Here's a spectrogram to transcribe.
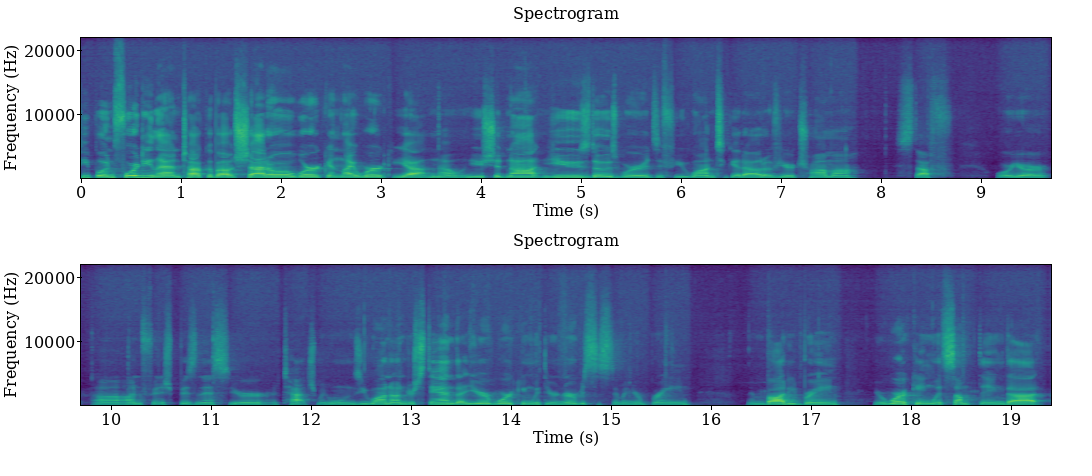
people in 4D land talk about shadow work and light work, yeah, no, you should not use those words if you want to get out of your trauma stuff or your uh, unfinished business, your attachment wounds. You want to understand that you're working with your nervous system and your brain, embodied brain. You're working with something that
